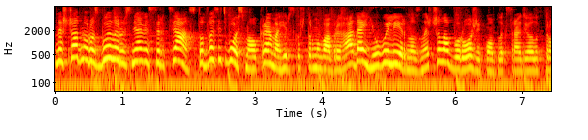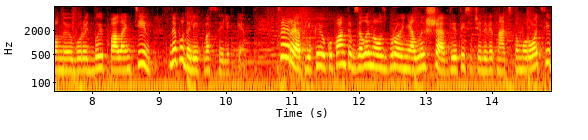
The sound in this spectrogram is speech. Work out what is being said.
Нещадно розбили русняві серця. 128-ма окрема гірсько-штурмова бригада ювелірно знищила ворожий комплекс радіоелектронної боротьби Палантін неподалік Васильівки. Цей реп, який окупанти взяли на озброєння лише в 2019 році,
